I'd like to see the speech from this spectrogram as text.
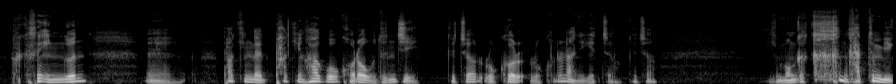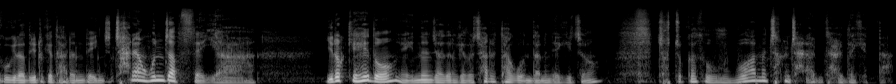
그래서 인근 예, parking parking하고 걸어오든지 그렇죠 local local은 아니겠죠. 그렇죠 뭔가 큰 같은 미국이라도 이렇게 다른데 이제 차량 혼잡세 야. 이렇게 해도 예, 있는 자들은 계속 차를 타고 온다는 얘기죠. 저쪽 가서 우보하면 참 잘 잘 되겠다.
